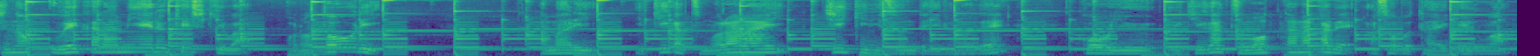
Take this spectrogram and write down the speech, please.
橋の上から見える景色はこの通り。あまり雪が積もらない地域に住んでいるのでこういう雪が積もった中で遊ぶ体験は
